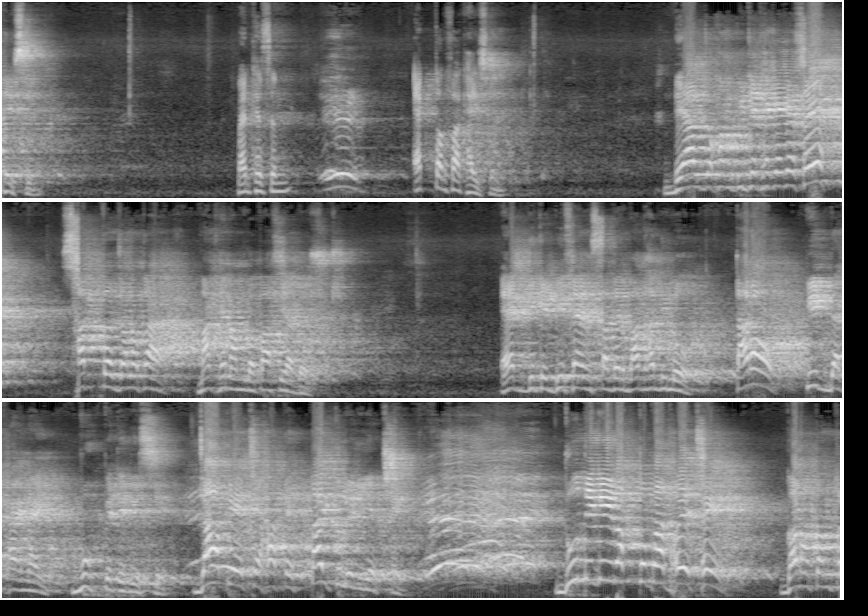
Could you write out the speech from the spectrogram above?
খেয়েছেন। মাইর খেয়েছেন? একতরফা খাইছেন। দেয়াল যখন পিঠে থেকে গেছে ছাত্র জনতা মাঠে নামলো পাঁচই আগস্ট। একদিকে ডিফেন্স তাদের বাধা দিল, তারাও পিঠ দেখায় নাই, বুক পেটে দিচ্ছে। যা পেয়েছে হাতে তাই তুলে নিয়েছে। দুদিকেই রক্তপাত হয়েছে। গণতন্ত্র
